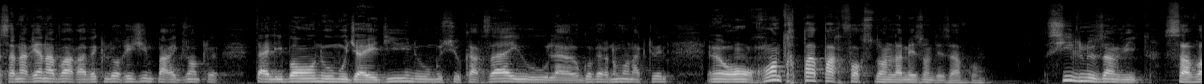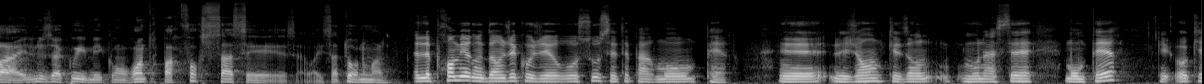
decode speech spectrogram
Ça n'a rien à voir avec le régime, par exemple, Taliban ou Mujahideen ou M. Karzai ou le gouvernement actuel. Euh, on ne rentre pas par force dans la maison des Afghans. S'ils nous invitent, ça va, ils nous accueillent, mais qu'on rentre par force, ça, ça, ça tourne mal. Le premier danger que j'ai reçu, c'était par mon père les gens qui ont menacé mon père, et ok,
